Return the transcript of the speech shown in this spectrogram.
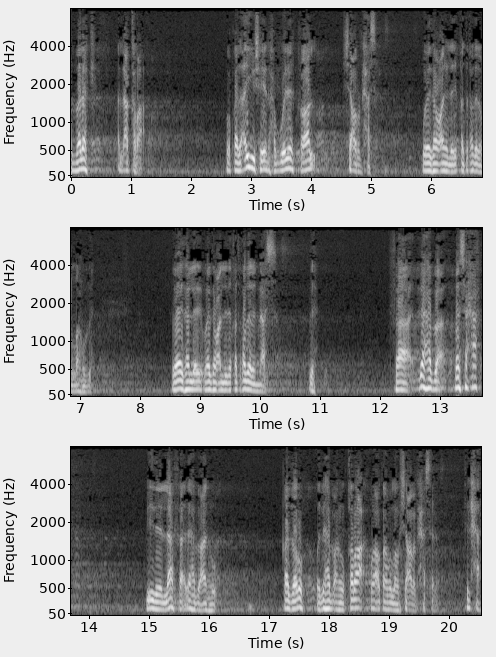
الملك الأقرع وقال أي شيء أحب إليه قال شعر حسن ويذهب عن الذي قد قدر الله به ويذهب عن الذي قد قدر الناس به. فذهب مسحه بإذن الله فذهب عنه قدره وذهب عنه القرع وأعطاه الله شعرا حسنا. في الحال.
